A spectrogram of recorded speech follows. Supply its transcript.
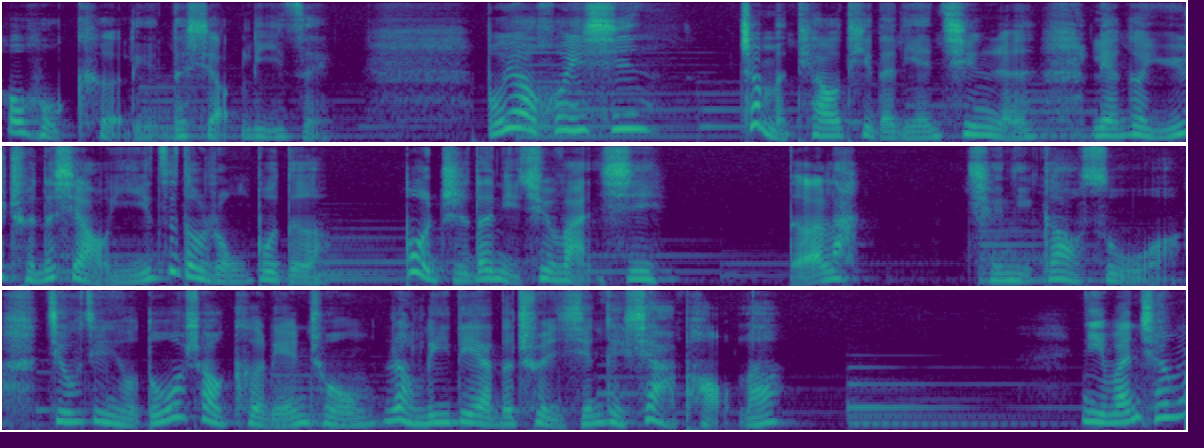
哦，可怜的小丽子，不要灰心。这么挑剔的年轻人，连个愚蠢的小姨子都容不得，不值得你去惋惜。得了。”请你告诉我，究竟有多少可怜虫让莉迪亚的蠢行给吓跑了？你完全误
